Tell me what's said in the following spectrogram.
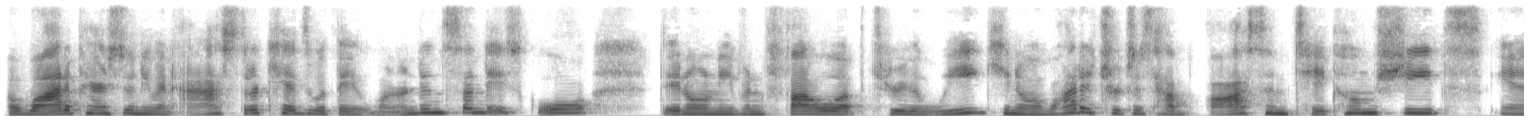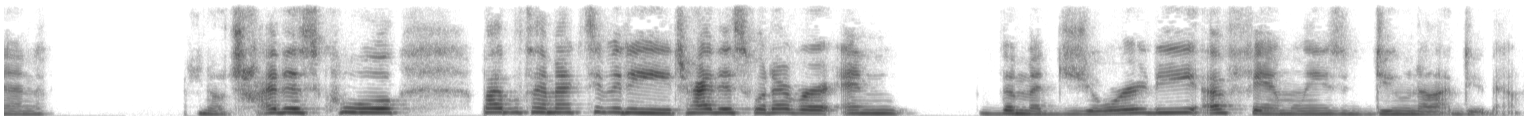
A lot of parents don't even ask their kids what they learned in Sunday school. They don't even follow up through the week. You know, a lot of churches have awesome take home sheets and, you know, try this cool Bible time activity, try this, whatever. And the majority of families do not do them.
